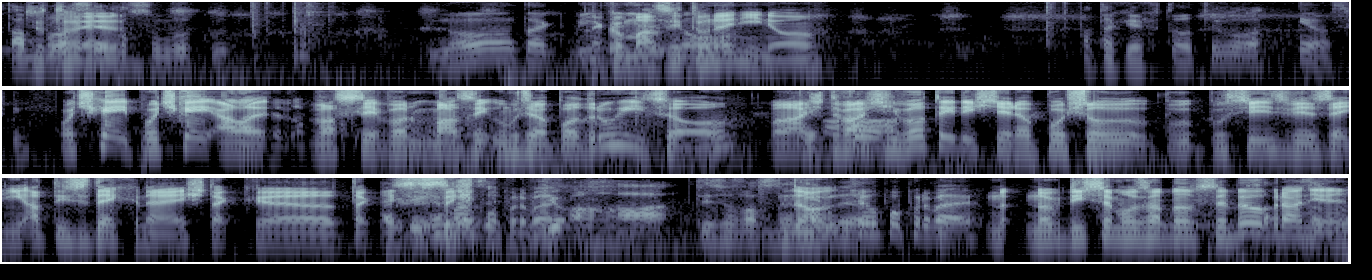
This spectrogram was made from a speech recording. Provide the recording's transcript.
tam Co bylo to asi je? 8 vlků. No, tak víte, Jako Mazi no, tu není, no. A tak jak to, ty vole? Počkej, počkej, ale vlastně on Mazi umřel po druhý, co? Máš dva životy, když tě jenom pošlou, pu- pustí z vězení a ty zdechneš, tak, eh, tak Jak jsi... jsi poprvé. Jo, aha, ty jsi ho vlastně No. zabil. Umřel poprvé. No, no, když jsem ho zabil v sebeobraně.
